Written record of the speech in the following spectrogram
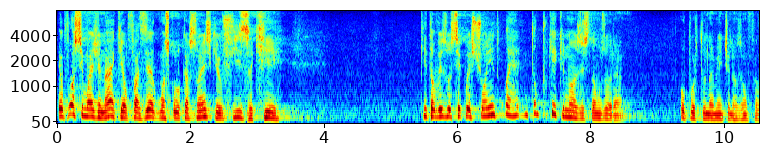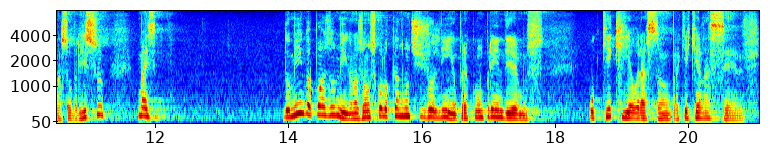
eu posso imaginar que ao fazer algumas colocações que eu fiz aqui, que talvez você questione, então por que, que nós estamos orando? Oportunamente nós vamos falar sobre isso, mas domingo após domingo nós vamos colocando um tijolinho para compreendermos o que, que é oração, para que, que ela serve.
